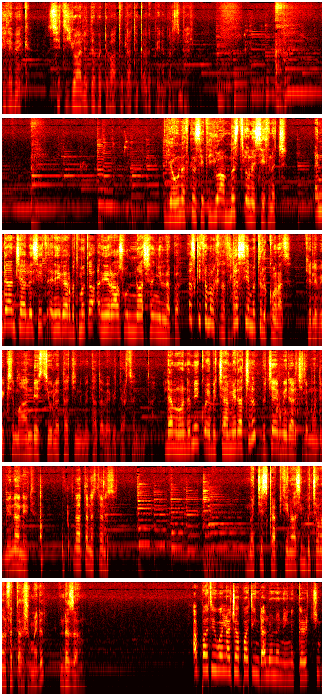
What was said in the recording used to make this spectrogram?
ኬሌቤክ፣ ሴትዮዋ ልደበድባት ሁላ ተቀርቤ ነበር። ዝም በል። የእውነት ግን ሴትዮዋ ምስጥ የሆነች ሴት ነች። እንደ አንቺ ያለ ሴት እኔ ጋር ብትመጣ እኔ ራሱ እናትሽ ነኝ ይል ነበር። እስኪ ተመልከታት፣ ደስ የምትል እኮ ናት። ኬሌቤክ ስማ፣ አንዴ እስቲ ሁለታችን መታጠቢያ ቤት ደርሰን እንምጣ። ለምን ወንድሜ? ቆይ ብቻ መሄድ አችልም? ብቻ መሄድ አልችልም ወንድሜ። ና እንሂድ። ና ተነስ፣ ተነስ። መቼስ ካፒቴን አሲም ብቻውን አልፈጠረሽም አይደል? እንደዛ ነው። አባቴ ወላጅ አባቴ እንዳልሆነ ነው የነገረችኝ።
